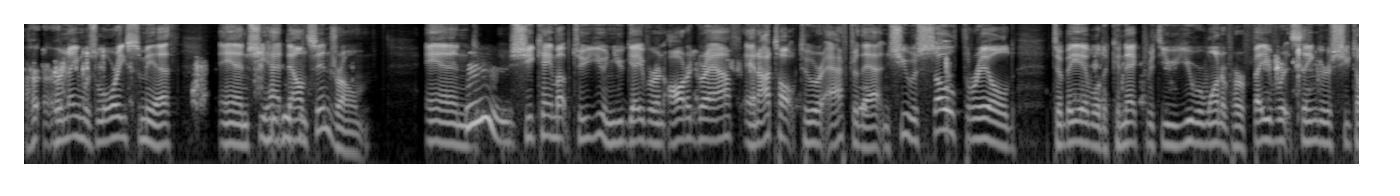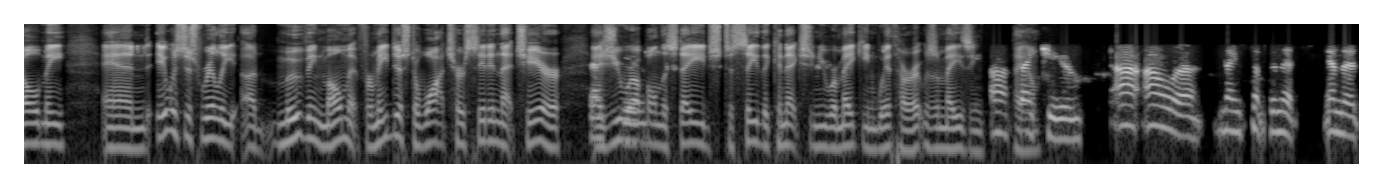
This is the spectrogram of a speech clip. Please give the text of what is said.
Her, her name was Lori Smith, and she had mm-hmm. Down syndrome and mm. she came up to you and you gave her an autograph and i talked to her after that and she was so thrilled to be able to connect with you you were one of her favorite singers she told me and it was just really a moving moment for me just to watch her sit in that chair Thank as you were up on the stage to see the connection you were making with her it was amazing Pam. thank you. I, I'll uh, name something that's in the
